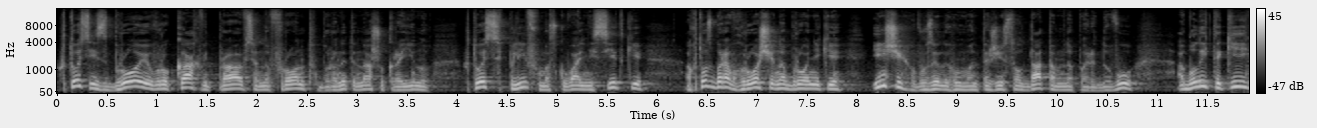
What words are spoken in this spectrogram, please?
Хтось із зброєю в руках відправився на фронт боронити нашу країну, хтось плів маскувальні сітки, а хто збирав гроші на броніки, інші возили гумвантажі солдатам на передову. А були й такі,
